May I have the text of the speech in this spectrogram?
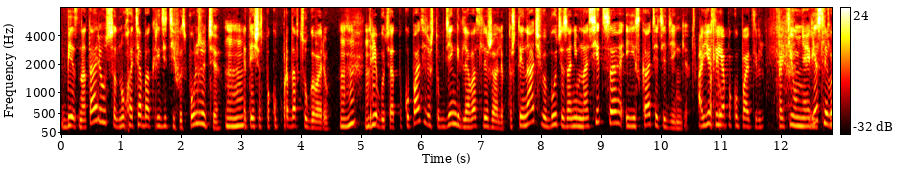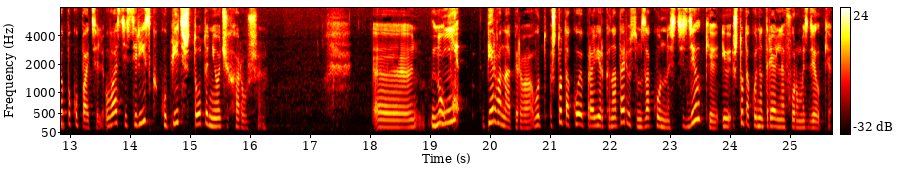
без нотариуса, ну хотя бы аккредитив используйте. Мгм. Это я сейчас продавцу говорю. Мгм. Требуйте от покупателя, чтобы деньги для вас лежали. Потому что иначе вы будете за ним носиться и искать эти деньги. А если я покупатель, какие у меня риски? Если вы покупатель, у вас есть риск купить что-то не очень хорошее. Э, Ну, не- Перво-наперво, вот что такое проверка нотариусом законности сделки и что такое нотариальная форма сделки?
